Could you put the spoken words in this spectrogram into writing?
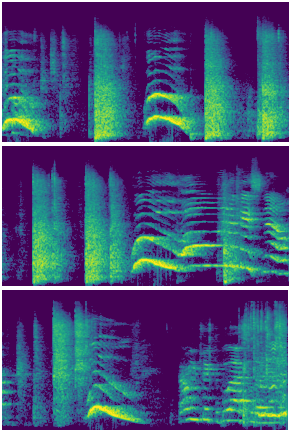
Woo! Woo! Woo! All in a case now. Woo! Now you take the glass layer.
